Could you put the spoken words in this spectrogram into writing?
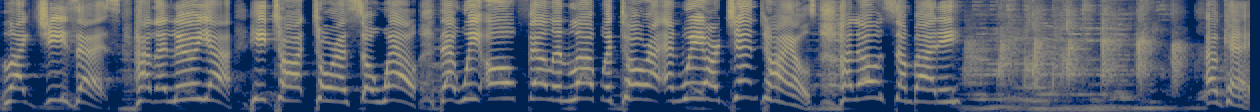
like Jesus. Hallelujah. He taught Torah so well that we all fell in love with Torah and we are Gentiles. Hello, somebody. Okay.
